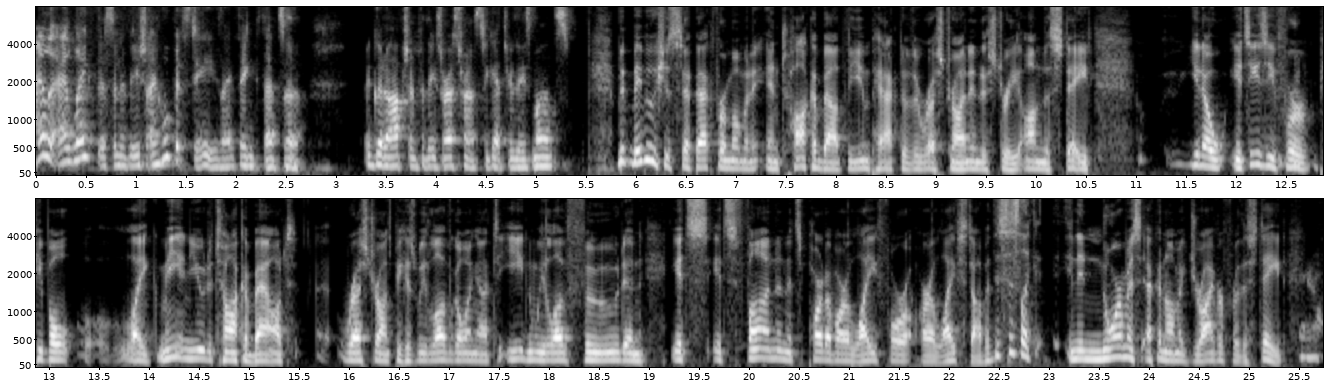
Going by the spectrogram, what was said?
I, I like this innovation. I hope it stays. I think that's a a good option for these restaurants to get through these months. Maybe we should step back for a moment and talk about the impact of the restaurant industry on the state you know, it's easy for people like me and you to talk about uh, restaurants because we love going out to eat and we love food and it's it's fun and it's part of our life or our lifestyle. But this is like an enormous economic driver for the state. Yeah.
